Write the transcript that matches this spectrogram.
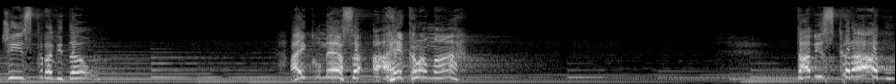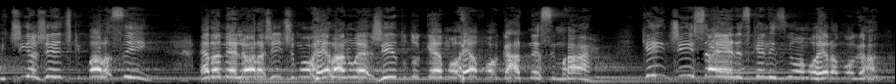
de escravidão. Aí começa a reclamar. Estava escravo e tinha gente que fala assim: era melhor a gente morrer lá no Egito do que morrer afogado nesse mar. Quem disse a eles que eles iam morrer afogados?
